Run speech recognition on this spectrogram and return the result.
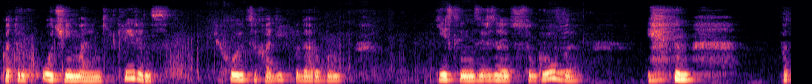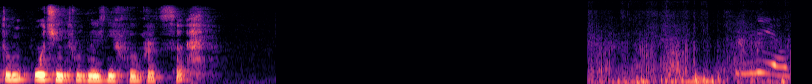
у которых очень маленький клиренс, приходится ходить по дорогам. Если не залезают в сугробы, потом очень трудно из них выбраться. Нет.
